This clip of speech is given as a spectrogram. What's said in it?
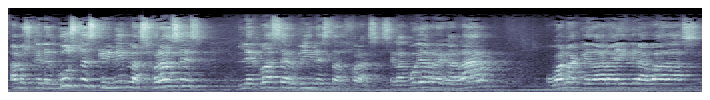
a los que les gusta escribir las frases, les va a servir estas frases. Se las voy a regalar o van a quedar ahí grabadas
